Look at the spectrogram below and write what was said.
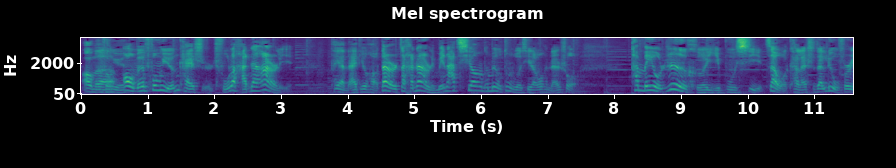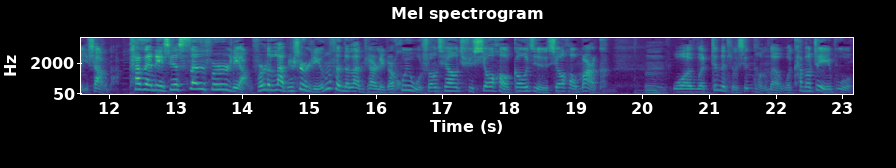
澳门风云呃、澳门风云开始，除了《寒战二》里他演的还挺好，但是在《寒战二》里没拿枪，他没有动作戏，让我很难受。他没有任何一部戏在我看来是在六分以上的。他在那些三分、两分的烂片，甚至零分的烂片里边挥舞双枪去消耗高进、消耗 Mark，嗯，我我真的挺心疼的。我看到这一部，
